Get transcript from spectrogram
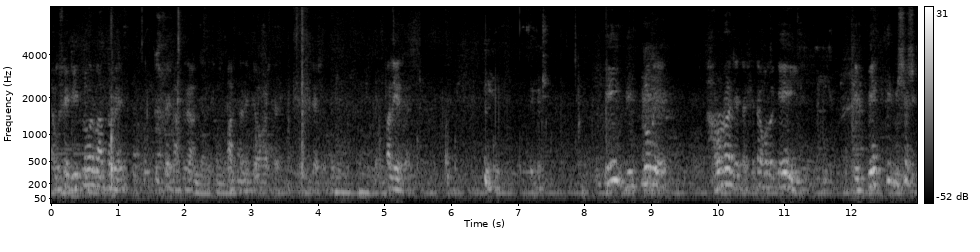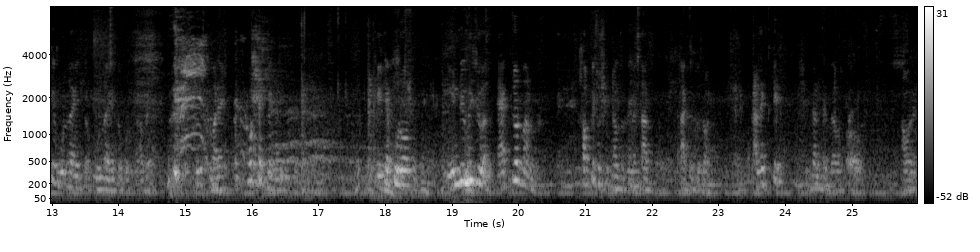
এবং সেই বিপ্লবের মাধ্যমে শেখ হাসিনা পাঁচ তারিখে অগাস্টে পালিয়ে যায়। এই বিপ্লবে ধারণা যেটা, সেটা হলো এই যে ব্যক্তি বিশেষকে মূল্যায়িত মূল্যায়িত করতে হবে। মানে প্রত্যেক এটা পুরো ইন্ডিভিজুয়াল একজন মানুষ সব কিছু সিদ্ধান্ত নেবে, তার তা কিন্তু নয় কালেকটিভ সিদ্ধান্তের ব্যবস্থা আমাদের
